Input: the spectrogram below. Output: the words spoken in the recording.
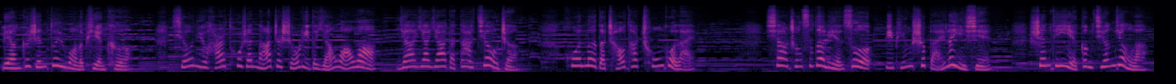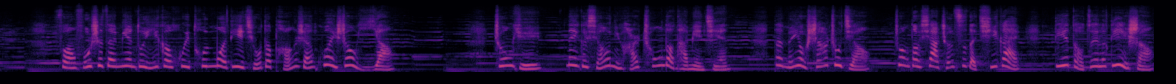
两个人对望了片刻，小女孩突然拿着手里的洋娃娃，呀呀呀的大叫着，欢乐的朝他冲过来。夏承思的脸色比平时白了一些，身体也更僵硬了。仿佛是在面对一个会吞没地球的庞然怪兽一样。终于，那个小女孩冲到他面前，但没有刹住脚，撞到夏承思的膝盖，跌倒在了地上。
